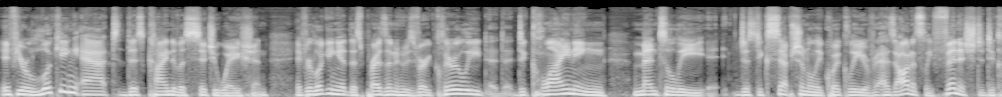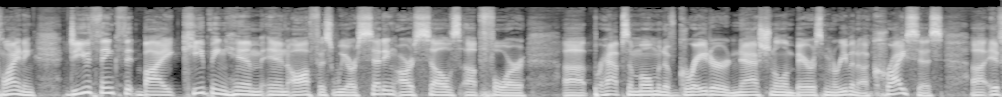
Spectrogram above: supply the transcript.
If you're looking at this kind of a situation, if you're looking at this president who's very clearly d- declining mentally just exceptionally quickly, or has honestly finished declining, do you think that by keeping him in office, we are setting ourselves up for uh, perhaps a moment of greater national embarrassment or even a crisis uh, if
